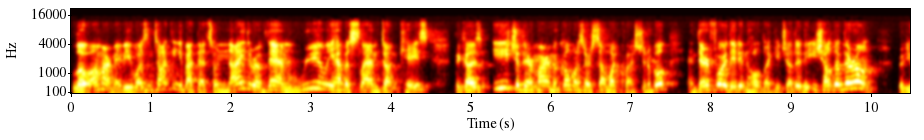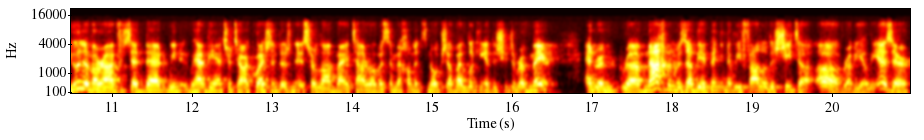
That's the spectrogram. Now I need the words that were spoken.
Lo Amar, maybe he wasn't talking about that. So neither of them really have a slam dunk case because each of their Mari Makomos are somewhat questionable, and therefore they didn't hold like each other. They each held of their own. Rabbi Yehuda Marav said that we, we have the answer to our question, doesn't Lab by Tarobes and Mechametz Noksha by looking at the sheet of Rav Meir. And Rav, Rav Nachman was of the opinion that we follow the Shita of Rabbi Eliezer,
